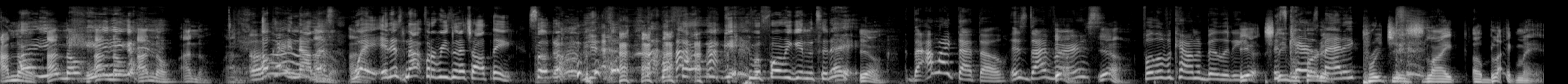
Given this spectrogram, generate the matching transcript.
I know, I know, I know. I know, I know, I know. Okay, now let's know, wait, and it's not for the reason that y'all think. So don't before we get before we get into that. Yeah, I like that though. It's diverse. yeah. Full of accountability. yeah. Stephen charismatic. Furtick preaches like a black man.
